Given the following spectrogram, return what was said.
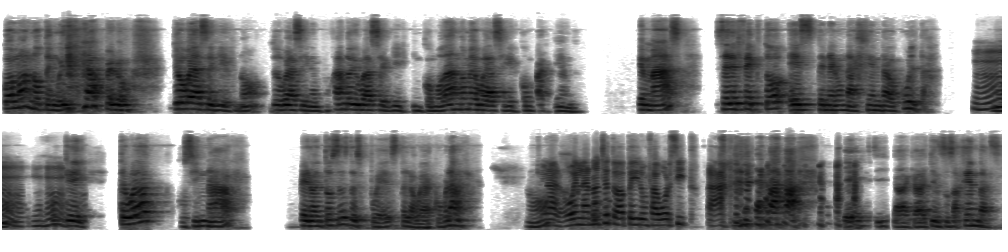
¿Cómo? No tengo idea, pero yo voy a seguir, ¿no? Yo voy a seguir empujando, yo voy a seguir incomodándome, voy a seguir compartiendo. ¿Qué más? Ser efecto es tener una agenda oculta. ¿no? Mm, ok, te voy a cocinar, pero entonces después te la voy a cobrar. Claro, o en la noche te va a pedir un favorcito. Ah. sí, cada, quien sus agendas.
